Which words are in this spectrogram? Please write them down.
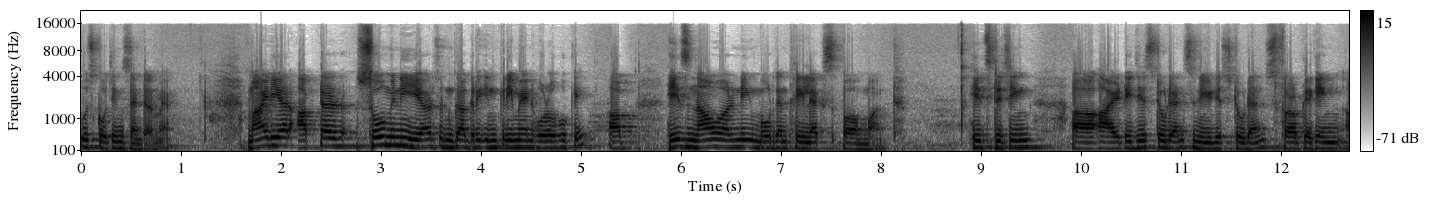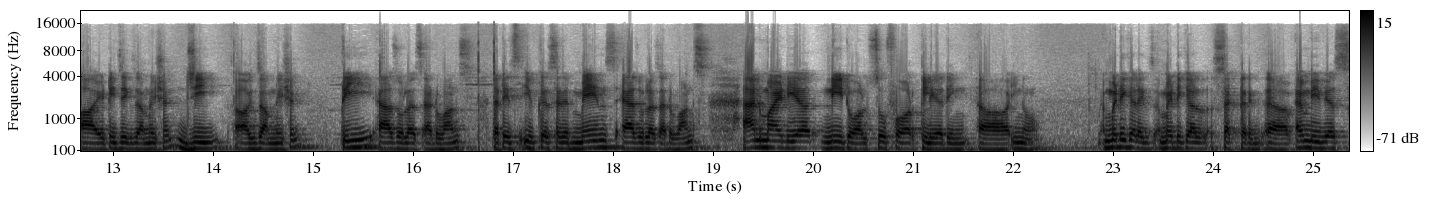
उस कोचिंग सेंटर में। My dear after so many years उनका इंक्रीमेंट हो होके अब he is now earning more than three lakhs per month he is teaching uh, IITG students need students I I T G examination G examination, pre as well as advanced that is you can say the mains as well as advanced and my dear need also for clearing uh, you know medical medical sector M B B S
